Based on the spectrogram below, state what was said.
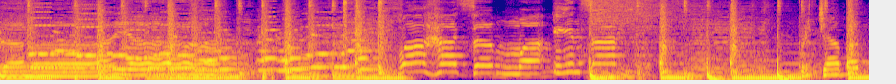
raya. Wahai semua insan Berjabat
